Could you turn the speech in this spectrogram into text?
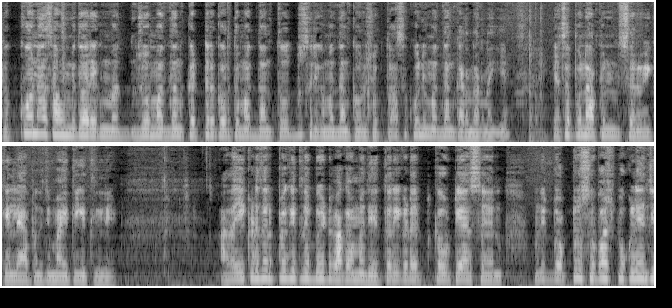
तर कोण असा उमेदवार एक मत- जो मतदान कट्टर करतो मतदान तो दुसरी मतदान करू शकतो. असं कोणी मतदान करणार नाही आहे याचं पण आपण सर्वे केलं आपण त्याची माहिती घेतलेली आहे. आता इकडे जर बघितलं बेट भागामध्ये तर इकडे कवटे असेल म्हणजे डॉक्टर सुभाष पोकळे यांची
